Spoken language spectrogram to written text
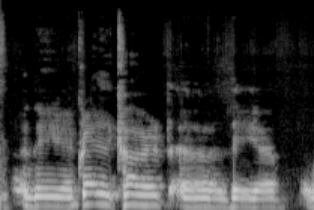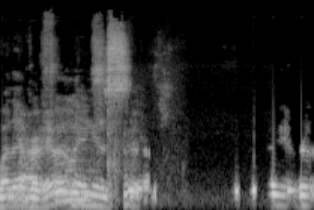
the credit card, uh, the uh, whatever. Everything is. Uh, the,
